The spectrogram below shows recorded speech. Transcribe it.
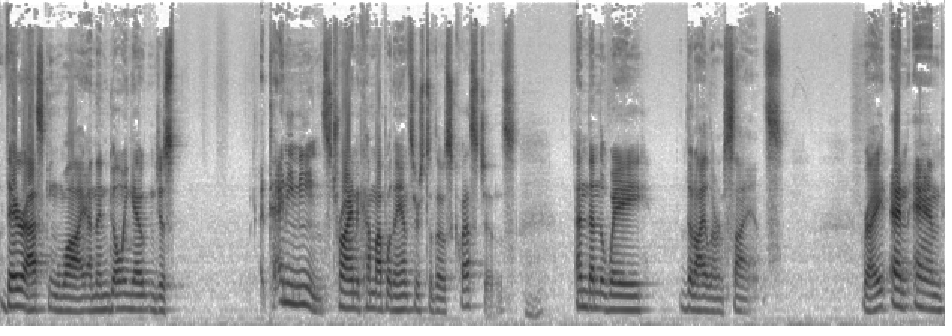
their asking why and then going out and just to any means trying to come up with answers to those questions, mm-hmm. and then the way that I learned science, right? And and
